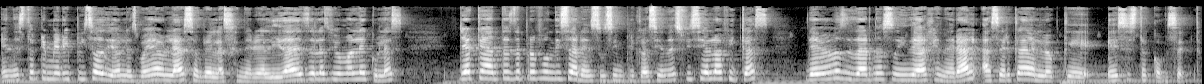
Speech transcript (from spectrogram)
En este primer episodio les voy a hablar sobre las generalidades de las biomoléculas, ya que antes de profundizar en sus implicaciones fisiológicas, debemos de darnos una idea general acerca de lo que es este concepto.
